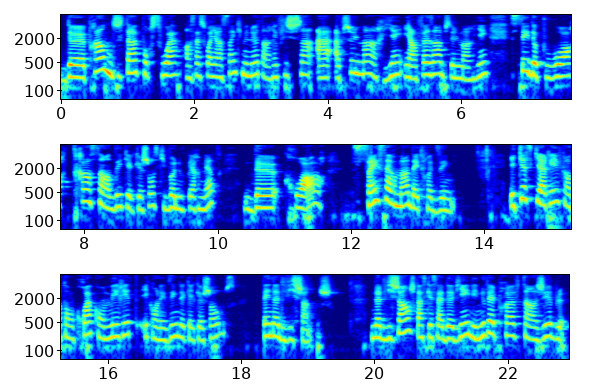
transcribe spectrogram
de prendre du temps pour soi en s'assoyant cinq minutes, en réfléchissant à absolument rien et en faisant absolument rien, c'est de pouvoir transcender quelque chose qui va nous permettre de croire sincèrement d'être digne. Et qu'est-ce qui arrive quand on croit qu'on mérite et qu'on est digne de quelque chose? Ben, notre vie change notre vie change parce que ça devient les nouvelles preuves tangibles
